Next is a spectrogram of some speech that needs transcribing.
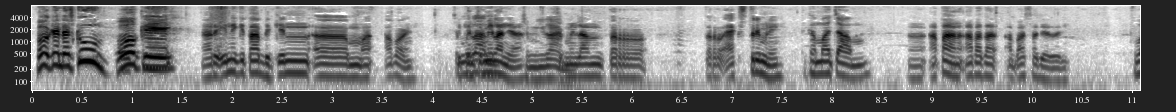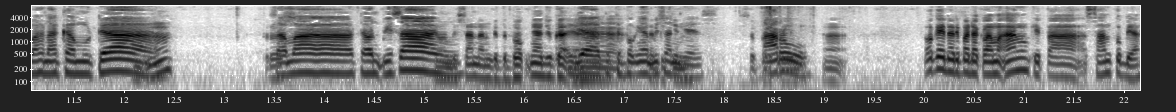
Oke, Desku. Oke. Hari ini kita bikin em, apa ya? Bikin Cemilan. cemilan ya. Cemilan. Cemilan ter ter ekstrim nih. Tiga macam. Eh, apa apa apa saja tadi? Buah naga muda. Hmm. Terus Sama daun pisang. daun pisang dan gedeboknya juga ya. Ya, gedeboknya Kita pisang guys. Seperti Taruh. Nah. Oke, daripada kelamaan kita santup ya.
